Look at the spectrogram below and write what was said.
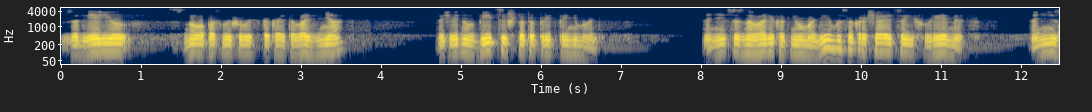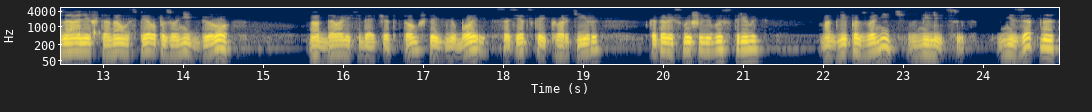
За дверью снова послышалась какая-то возня, Очевидно, убийцы что-то предпринимали. Они сознавали, как неумолимо сокращается их время. Они не знали, что она успела позвонить в бюро, но отдавали себе отчет в том, что из любой соседской квартиры, в которой слышали выстрелы, могли позвонить в милицию. Внезапно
